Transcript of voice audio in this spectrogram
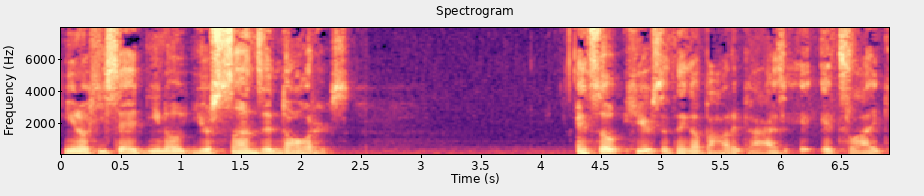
You know, he said, you know, your sons and daughters. And so here's the thing about it, guys. It's like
